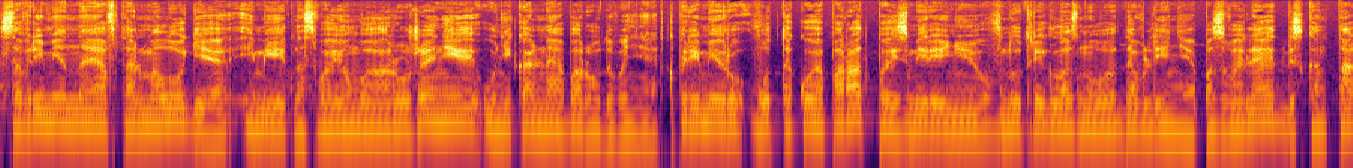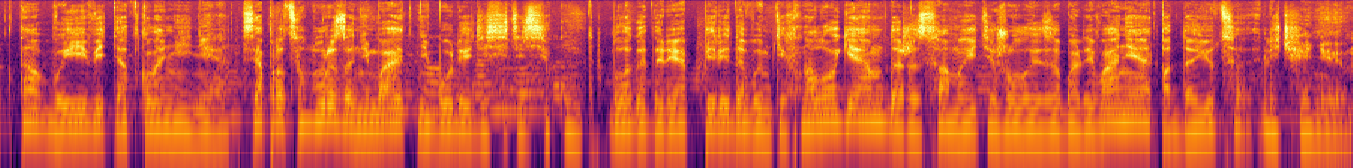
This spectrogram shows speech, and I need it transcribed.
Современная офтальмология имеет на своем вооружении уникальное оборудование. К примеру, вот такой аппарат по измерению внутриглазного давления позволяет бесконтактно выявить отклонение. Вся процедура занимает не более 10 секунд. Благодаря передовым технологиям даже самые тяжелые заболевания поддаются лечению.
